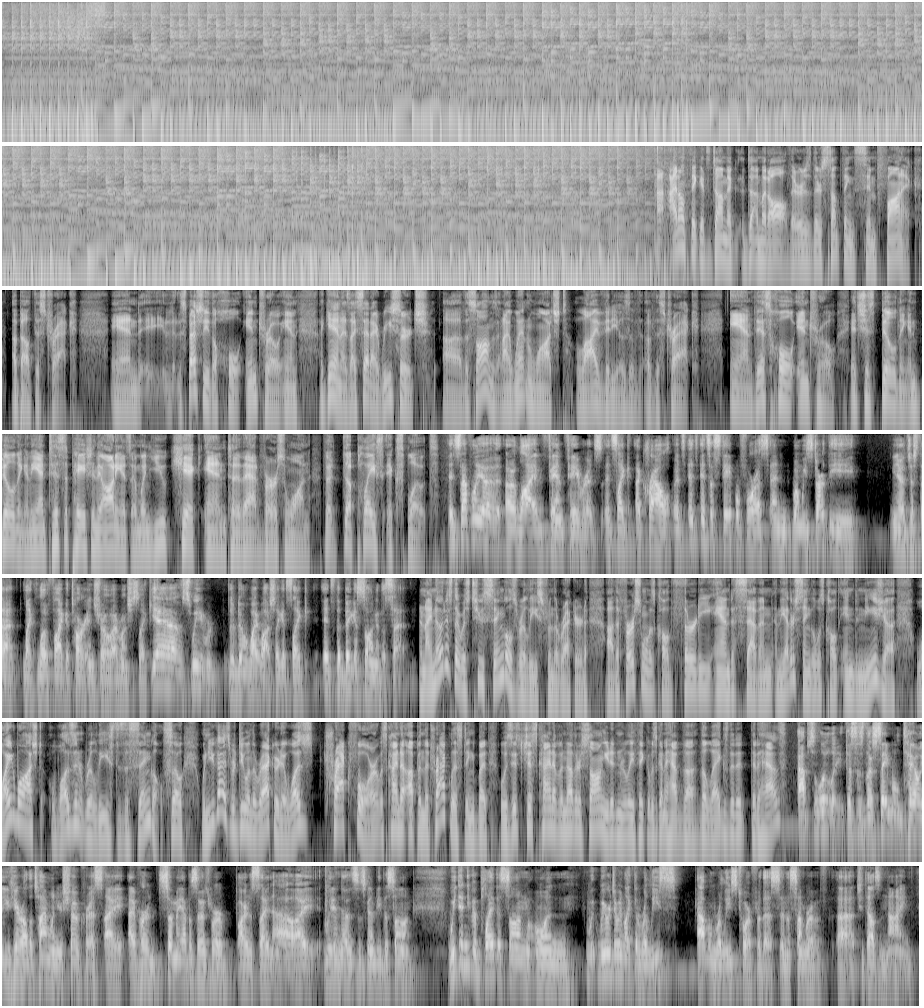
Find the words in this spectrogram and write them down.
I don't think it's dumb dumb at all. There's there's something symphonic about this track and especially the whole intro. And again, as I said, I research uh, the songs and I went and watched live videos of, of this track and this whole intro it's just building and building and the anticipation the audience and when you kick into that verse one the the place explodes it's definitely a, a live fan favorite it's, it's like a crowd it's, it's it's a staple for us and when we start the you know, just that like lo-fi guitar intro. Everyone's just like, yeah, sweet. We're, they're doing whitewash. Like it's like it's the biggest song of the set. And I noticed there was two singles released from the record. Uh, the first one was called 30 and 7, and the other single was called Indonesia. Whitewashed wasn't released as a single. So when you guys were doing the record, it was track four. It was kind of up in the track listing, but was this just kind of another song? You didn't really think it was going to have the, the legs that it, that it has? Absolutely. This is the same old tale you hear all the time on your show, Chris. I, I've heard so many episodes where artists say, no, I, we didn't know this was going to be the song. We didn't even play the song on, we, we were doing like the release, album release tour for this in the summer of uh, 2009.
